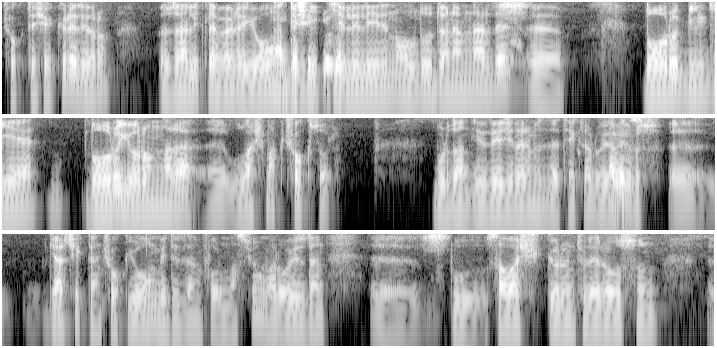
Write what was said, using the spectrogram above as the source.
çok teşekkür ediyorum. Özellikle böyle yoğun Ben bilgi kirliliğinin olduğu dönemlerde e, doğru bilgiye, doğru yorumlara e, ulaşmak çok zor. Buradan izleyicilerimizi de tekrar uyarıyoruz. E, gerçekten çok yoğun bir dezenformasyon var. O yüzden e, bu savaş görüntüleri olsun, e,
